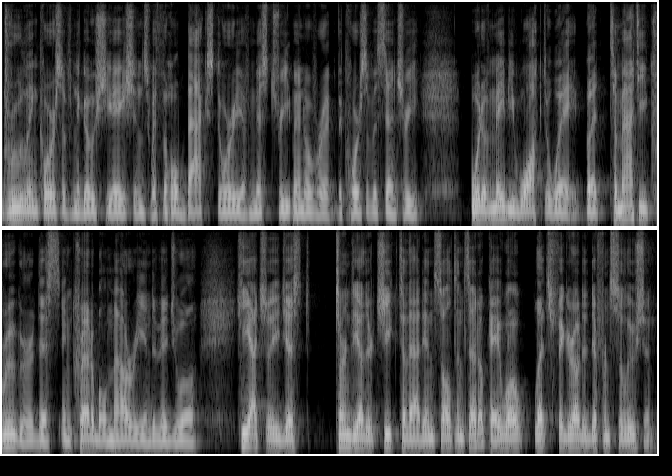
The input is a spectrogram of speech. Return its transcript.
grueling course of negotiations with the whole backstory of mistreatment over the course of a century would have maybe walked away. But Tamati Kruger, this incredible Maori individual, he actually just turned the other cheek to that insult and said, okay, well, let's figure out a different solution.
